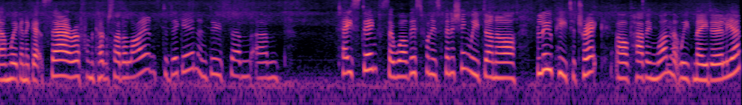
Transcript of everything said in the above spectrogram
and we're going to get Sarah from the Countryside Alliance to dig in and do some um, tasting. So while this one is finishing, we've done our blue Peter trick of having one that we've made earlier.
